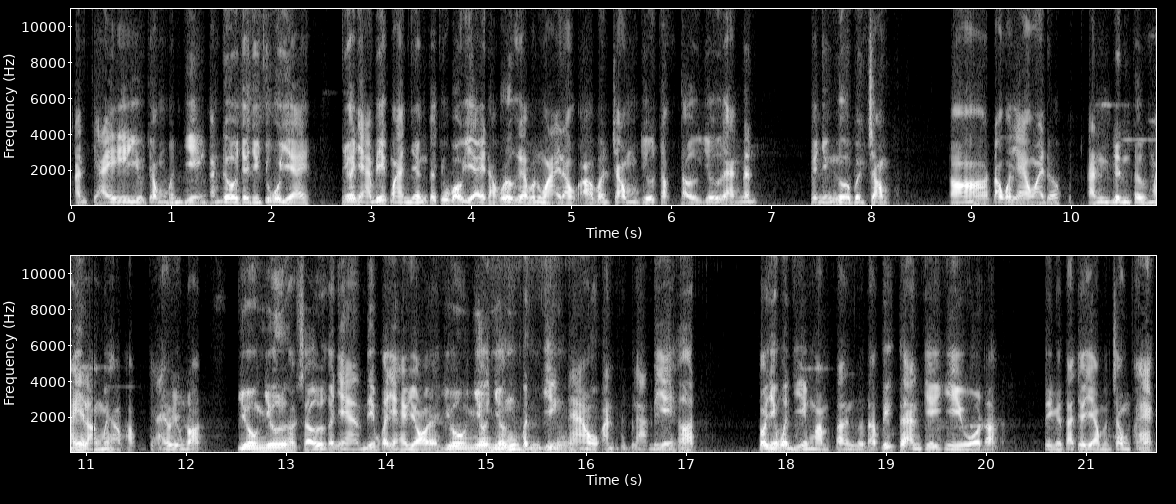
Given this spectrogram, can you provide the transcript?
anh chạy vô trong bệnh viện anh đưa cho những chú bảo vệ. Như nhà biết mà những cái chú bảo vệ đâu có được ra bên ngoài đâu ở bên trong giữ trật tự giữ an ninh cho những người bên trong. Đó đâu có chạy ngoài được anh vinh từ mấy lần mới học học chạy vào trong đó. Dường như thật sự cả nhà nếu cả nhà theo dõi dường như những bệnh viện nào anh cũng làm như vậy hết. Có những bệnh viện mà người ta, người ta biết tới anh chị nhiều rồi đó thì người ta cho vào bên trong phát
